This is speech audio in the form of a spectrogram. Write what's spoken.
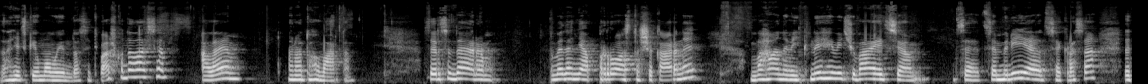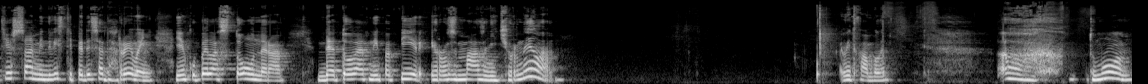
з англійською мовою досить важко далася, але вона того варта. Серцедер видання просто шикарне. Вага новій книги відчувається. Це, це мрія, це краса. За ті ж самі 250 гривень я купила стоунера, де туалетний папір і розмазані чорнила від фабули. Ах, тому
